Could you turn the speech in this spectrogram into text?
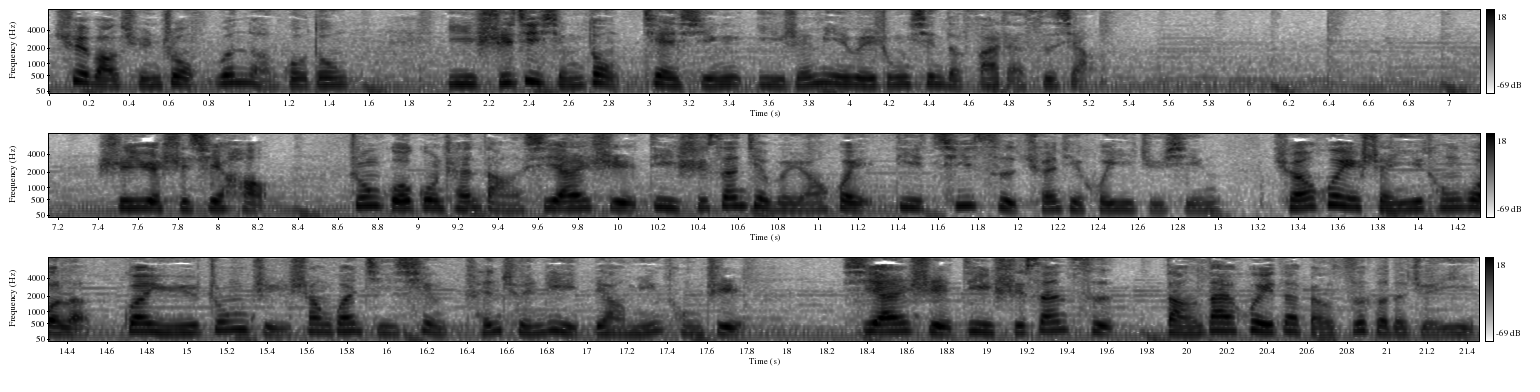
确保群众温暖过冬，以实际行动践行以人民为中心的发展思想。十一月十七号。中国共产党西安市第十三届委员会第七次全体会议举行，全会审议通过了关于终止上官吉庆、陈群力两名同志西安市第十三次党代会代表资格的决议。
